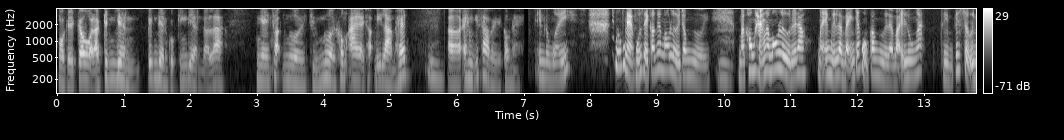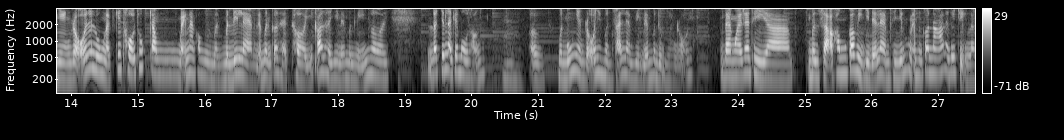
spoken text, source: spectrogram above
Một cái câu gọi là kinh điển kinh điển của kinh điển đó là nghề chọn người chứ người không ai lại chọn đi làm hết. Ừ, à, em nghĩ sao về cái câu này? Em đồng ý. Lúc nào cũng sẽ có cái máu lừa trong người mà không hẳn là máu lừa nữa đâu mà em nghĩ là bản chất của con người là vậy luôn á thì cái sự nhàn rỗi nó luôn là cái thôi thúc trong bản năng con người mình mình đi làm để mình có thể thời có thời gian để mình nghỉ ngơi. Đó chính là cái mâu thuẫn. Ừ. ừ mình muốn nhàn rỗi nhưng mình phải làm việc để mình được nhàn rỗi. Và ngoài ra thì à, mình sợ không có việc gì để làm thì như lúc nãy mình có nói là cái chuyện là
